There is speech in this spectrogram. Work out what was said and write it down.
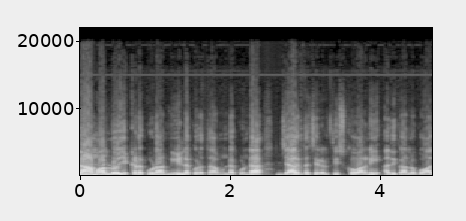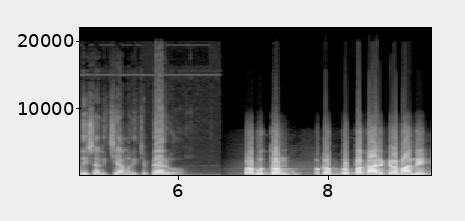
గ్రామాల్లో ఎక్కడ కూడా నీళ్ళ కొరత ఉండకుండా జాగ్రత్త చర్యలు తీసుకోవాలని అధికారులకు ఆదేశాలు ఇచ్చామని చెప్పారు. ప్రభుత్వం ఒక గొప్ప కార్యక్రమాన్ని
